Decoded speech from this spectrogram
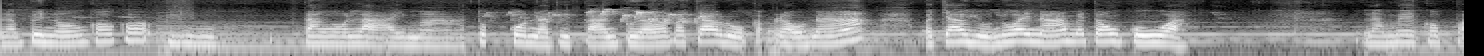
แล้วพี่น้องเขาก็พิมพ์ทางออนไลน์มา ทุกคนอธิษฐานเผื่อว่าพระเจ้าอยู่กับเรานะ พระเจ้าอยู่ด้วยนะไม่ต้องกลัว แล้วแม่ก็ไป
